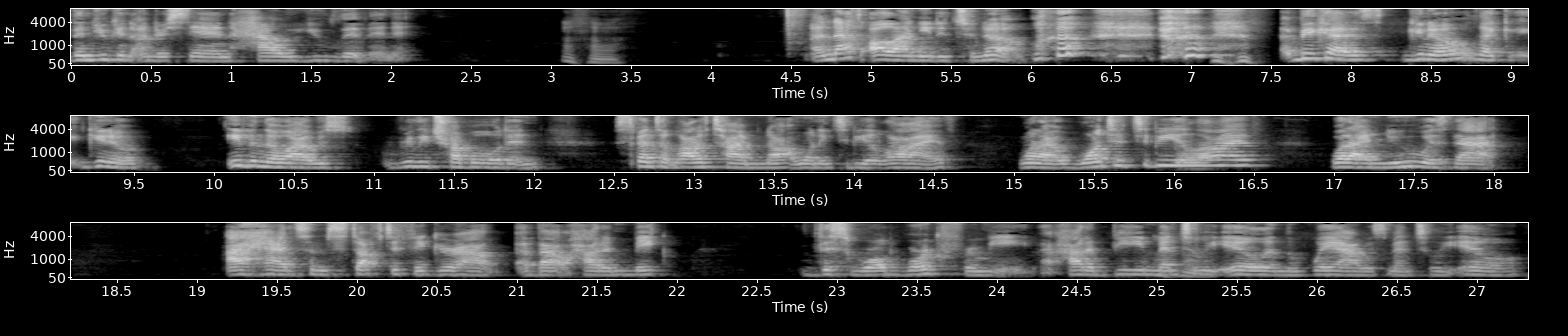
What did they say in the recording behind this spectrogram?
then you can understand how you live in it. Mm-hmm. And that's all I needed to know. because, you know, like, you know, even though I was really troubled and spent a lot of time not wanting to be alive, when I wanted to be alive, what I knew was that I had some stuff to figure out about how to make this world work for me, how to be mm-hmm. mentally ill in the way I was mentally ill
